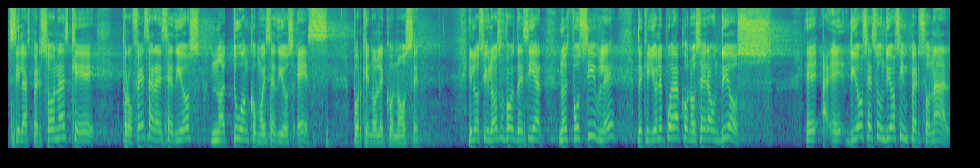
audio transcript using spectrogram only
si las personas que profesan a ese Dios no actúan como ese Dios es, porque no le conocen. Y los filósofos decían, no es posible de que yo le pueda conocer a un Dios eh, eh, Dios es un Dios impersonal.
